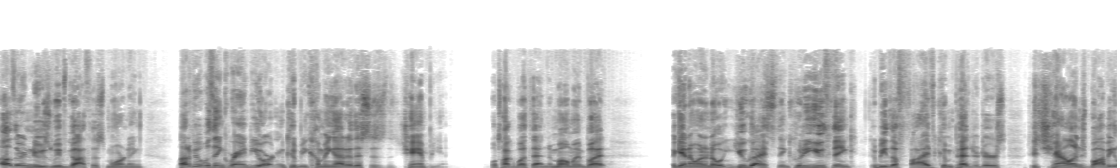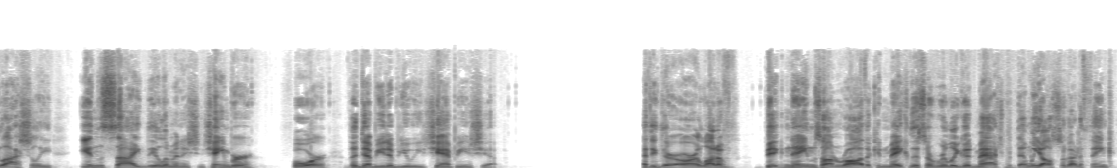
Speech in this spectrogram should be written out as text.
other news we've got this morning, a lot of people think Randy Orton could be coming out of this as the champion. We'll talk about that in a moment. But again, I want to know what you guys think. Who do you think could be the five competitors to challenge Bobby Lashley inside the Elimination Chamber for the WWE Championship? I think there are a lot of big names on Raw that can make this a really good match, but then we also got to think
